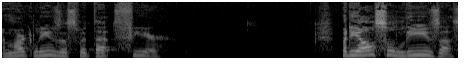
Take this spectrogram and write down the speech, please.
And Mark leaves us with that fear. But he also leaves us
